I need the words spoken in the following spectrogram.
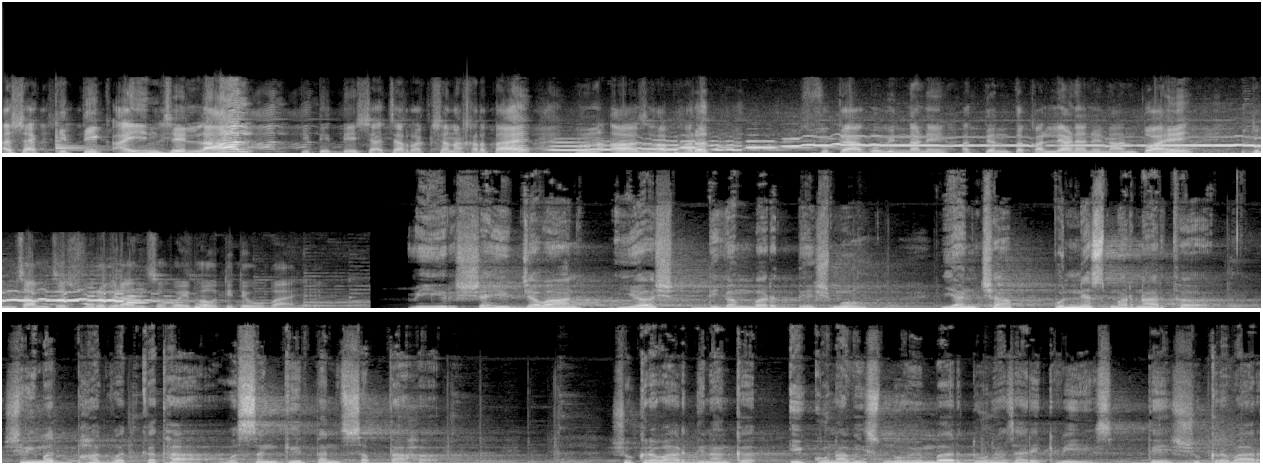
अशा कितीक आईंचे लाल तिथे देशाच्या रक्षणा करताय म्हणून आज हा भारत सुक्या गोविंदाने अत्यंत कल्याणाने नांदतो आहे. तुमचं आमचं शूरवीरांचं वैभव तिथे उभं आहे. वीर शहीद जवान यश दिगंबर देशमुख यांच्या पुण्यस्मरणार्थ श्रीमद भागवत कथा व संकीर्तन सप्ताह. शुक्रवार दिनांक एकोणावीस नोव्हेंबर दोन हजार एकवीस ते शुक्रवार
